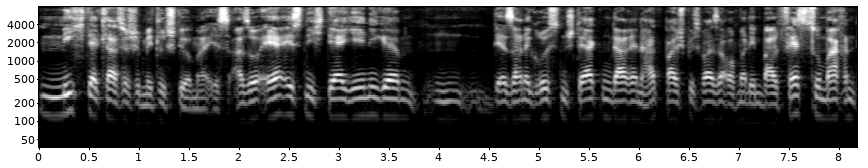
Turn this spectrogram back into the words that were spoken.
nicht der klassische Mittelstürmer ist. Also er ist nicht derjenige, der seine größten Stärken darin hat, beispielsweise auch mal den Ball festzumachen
